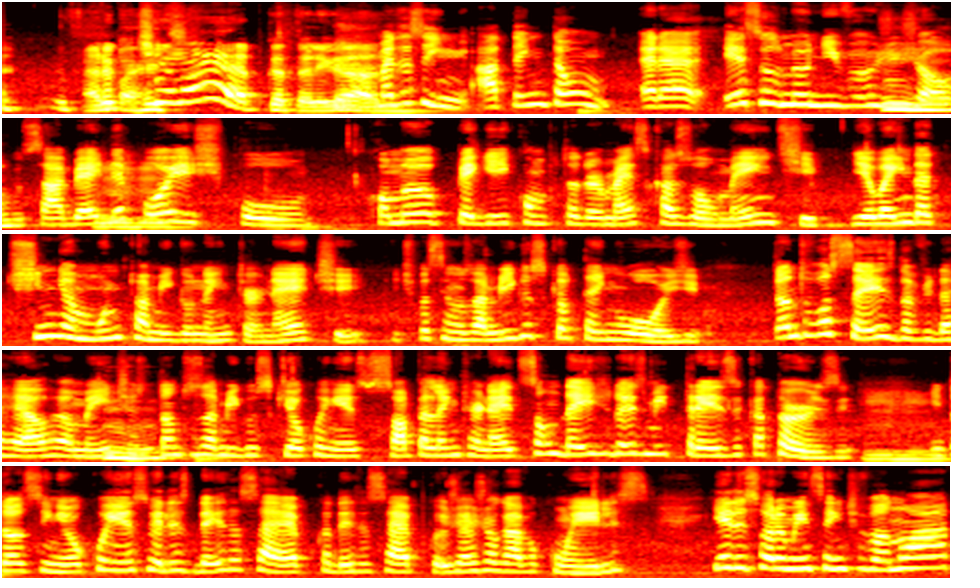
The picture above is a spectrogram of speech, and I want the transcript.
era o que tinha na época, tá ligado? Mas assim, até então, era esse o meu nível de Uhum. jogos, sabe? Aí Uhum. depois, tipo, como eu peguei computador mais casualmente, e eu ainda tinha muito amigo na internet, e, tipo assim, os amigos que eu tenho hoje, tanto vocês da vida real, realmente, Uhum. tanto os amigos que eu conheço só pela internet, são desde 2013 e 14. Uhum. Então, assim, eu conheço eles desde essa época, desde essa época eu já jogava com eles, e eles foram me incentivando a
